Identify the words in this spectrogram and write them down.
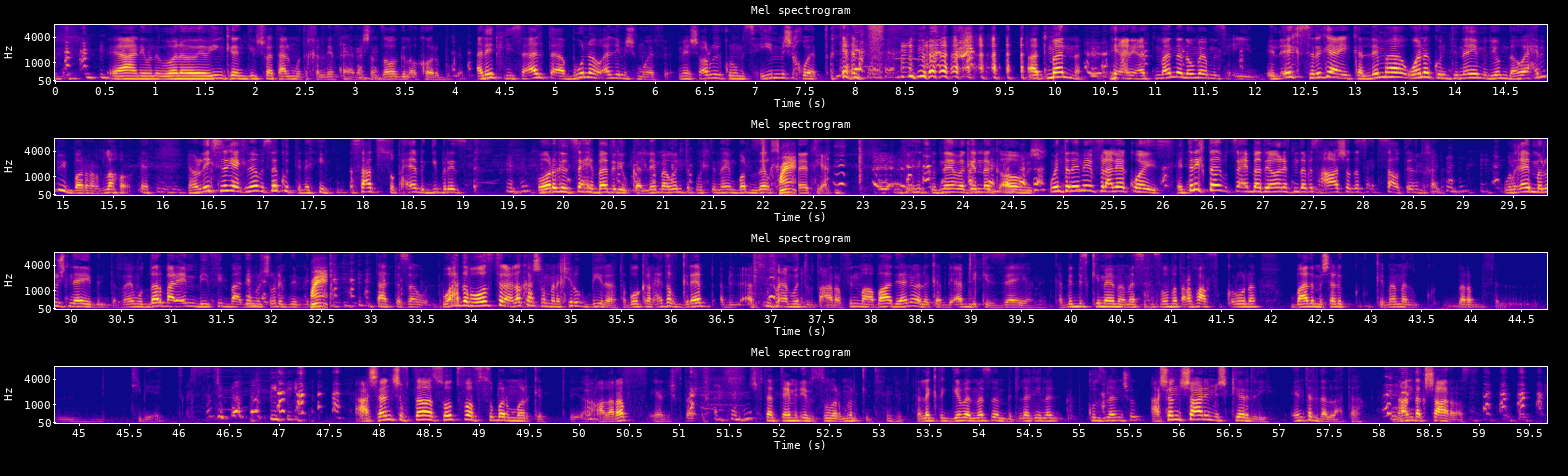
يعني وأنا يمكن نجيب شوية عيال متخلفة يعني عشان زواج الأقارب وكده. قالت لي سألت أبونا وقال لي مش موافق. ماشي. أرجو يكونوا مسيحيين مش إخوات. أتمنى. يعني أتمنى إن هم يبقوا مسيحيين. الإكس رجع يكلمها وأنا كنت نايم اليوم ده. هو يا حبيبي يبرر لها. يعني الإكس رجع يكلمها بس أنا كنت نايم. ساعه الصبحية بتجيب رزق. هو راجل صحي بدري وكلمها وأنت كنت نايم برضه زي الخيات يعني. كنت نايم أكنك آه مش. وأنت نايم اقفل عليها كويس. انت ليك طيب صحي بدري. عرفت انت بيصحى 10 ده صحي 9 وتلت خدها. والغايب ملوش نايب أنت فاهم؟ والضرب على العين بيفيد بعدين والشغل ابن بتاع التسول واحدة بوظت العلاقة عشان مناخيره كبيرة. طب هو كان حيطه في جراب قبل قبل- أنتوا متعرفين مع بعض يعني ولا كان بيقابلك إزاي يعني. كان بيلبس كمامة مثلا فهو اترفع في الكورونا وبعد ما شال الكمامة ضرب في التي بي عشان شفتها صدفة في سوبر ماركت. على رف يعني شفتها. شفتها بتعمل إيه في السوبر ماركت؟ يعني في ثلاجه الجبن مثلا بتلاقي لا- كوز لانشون. عشان شعري مش كيرلي. أنت اللي دلعتها. أنا عندك شعر أصلا.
